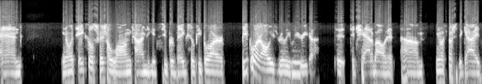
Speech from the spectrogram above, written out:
And you know, it takes those fish a long time to get super big. So people are people are always really leery to to, to chat about it. Um, you know, especially the guides.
